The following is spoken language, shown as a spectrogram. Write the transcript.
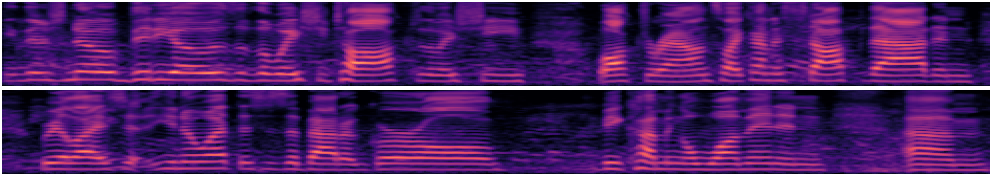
There's no videos of the way she talked, the way she walked around. So I kind of stopped that and realized, you know what, this is about a girl becoming a woman and. Um,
